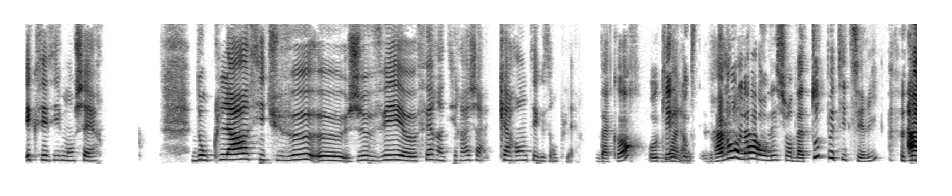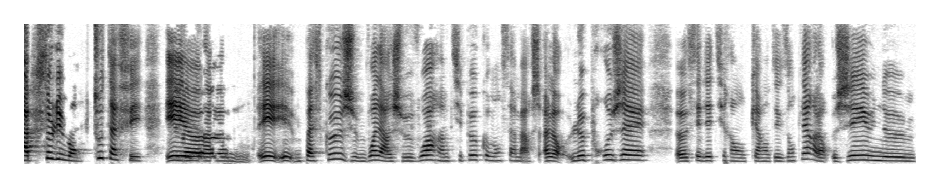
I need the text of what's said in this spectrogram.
excessivement cher. Donc là, si tu veux, je vais, faire un tirage à 40 exemplaires. D'accord, OK, Voilà. donc vraiment là, on est sur de la toute petite série Absolument, tout à fait et et et et parce que je voilà, je veux voir un petit peu comment ça marche. Alors le projet, heu, c'est de les tirer en 40 exemplaires. Alors j'ai une, heu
